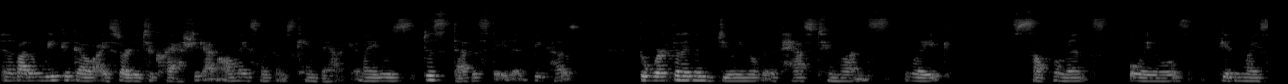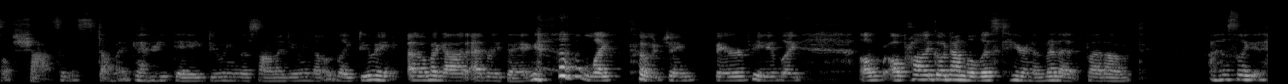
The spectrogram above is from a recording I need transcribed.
And about a week ago, I started to crash again. All my symptoms came back, and I was just devastated because the work that I've been doing over the past two months, like supplements, oils, giving myself shots in the stomach every day, doing the sauna, doing the like doing oh my god, everything. like coaching, therapy, like I'll I'll probably go down the list here in a minute, but um I was like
